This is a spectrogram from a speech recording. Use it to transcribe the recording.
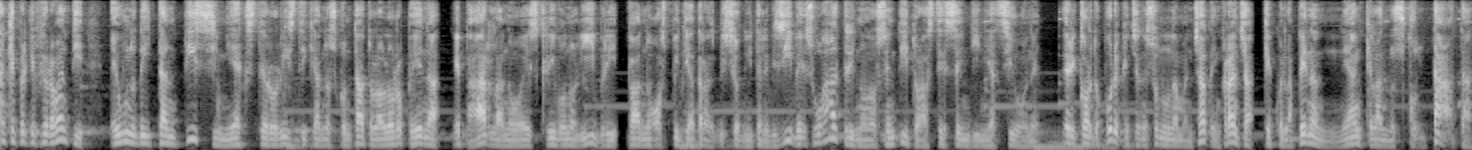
Anche perché Fioravanti è uno dei tantissimi ex terroristi che hanno scontato la loro pena e parlano e scrivono libri, vanno ospiti a trasmissioni televisive, su altri non ho sentito la stessa indignazione. E ricordo pure che ce ne sono una manciata in Francia che quella pena neanche l'hanno scontata.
